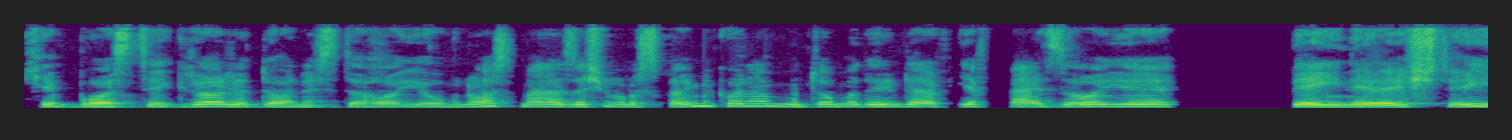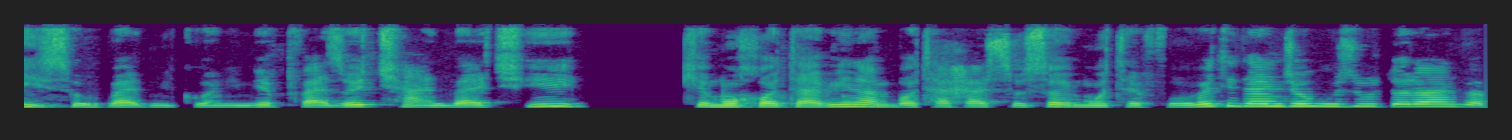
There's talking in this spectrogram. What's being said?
که باستکرار دانسته های اوناست. من ازشون عذرخواهی می‌کنم. منتها ما داریم در یه فضای بین ای صحبت می‌کنیم. یه فضای چند وجهی که مخاطبین هم با های متفاوتی در اینجا حضور دارن و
